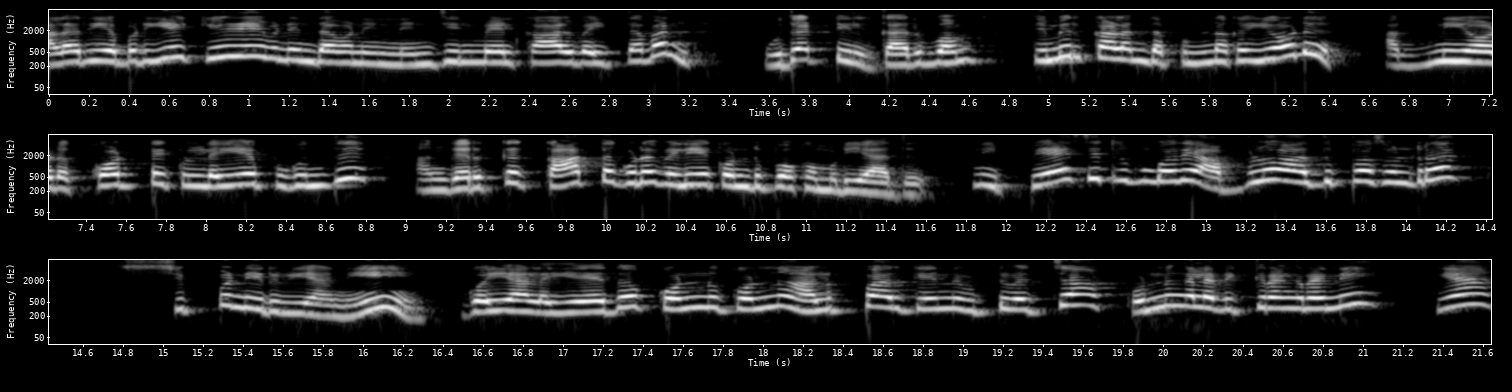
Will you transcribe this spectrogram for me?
அலறியபடியே கீழே விழுந்தவனின் நெஞ்சில் மேல் கால் வைத்தவன் உதட்டில் கர்வம் திமிர் கலந்த புன்னகையோடு அக்னியோட கோட்டைக்குள்ளேயே புகுந்து அங்க இருக்க காத்த கூட வெளியே கொண்டு போக முடியாது. நீ பேசிட்டு இருக்கும்போதே அவ்வளோ அதுப்பா சொல்ற? ஷிப் நிறுவியா நீ? கொய்யால ஏதோ கொன்னு கொன்று அலுப்பா இருக்கேன்னு விட்டு வச்சா பொண்ணுங்களை விற்கிறங்கிற நீ? ஏன்?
